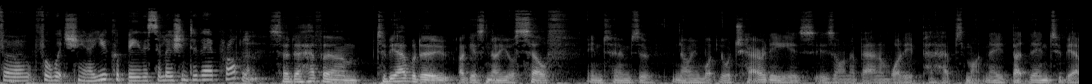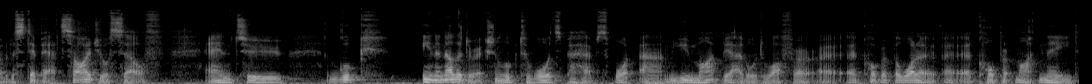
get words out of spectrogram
For, for which you know you could be the solution to their problem. So to have um, to be able to, I guess, know yourself in terms of knowing what your charity is is on about and what it perhaps might need, but then to be able to step outside yourself and to look in another direction, look towards perhaps what um, you might be able to offer a, a corporate, but what a, a corporate might need.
